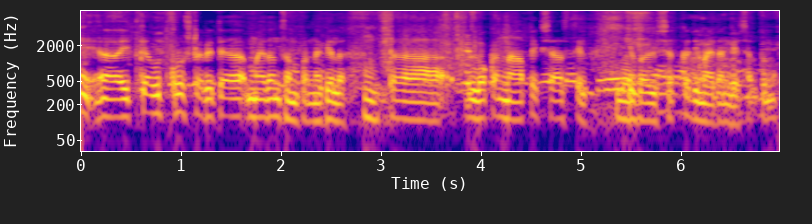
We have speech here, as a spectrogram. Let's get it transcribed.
अं, इतक्या उत्कृष्टरित्या मैदान संपन्न केलं तर लोकांना अपेक्षा असतील की भविष्यात कधी मैदान घेशाल तुम्ही?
